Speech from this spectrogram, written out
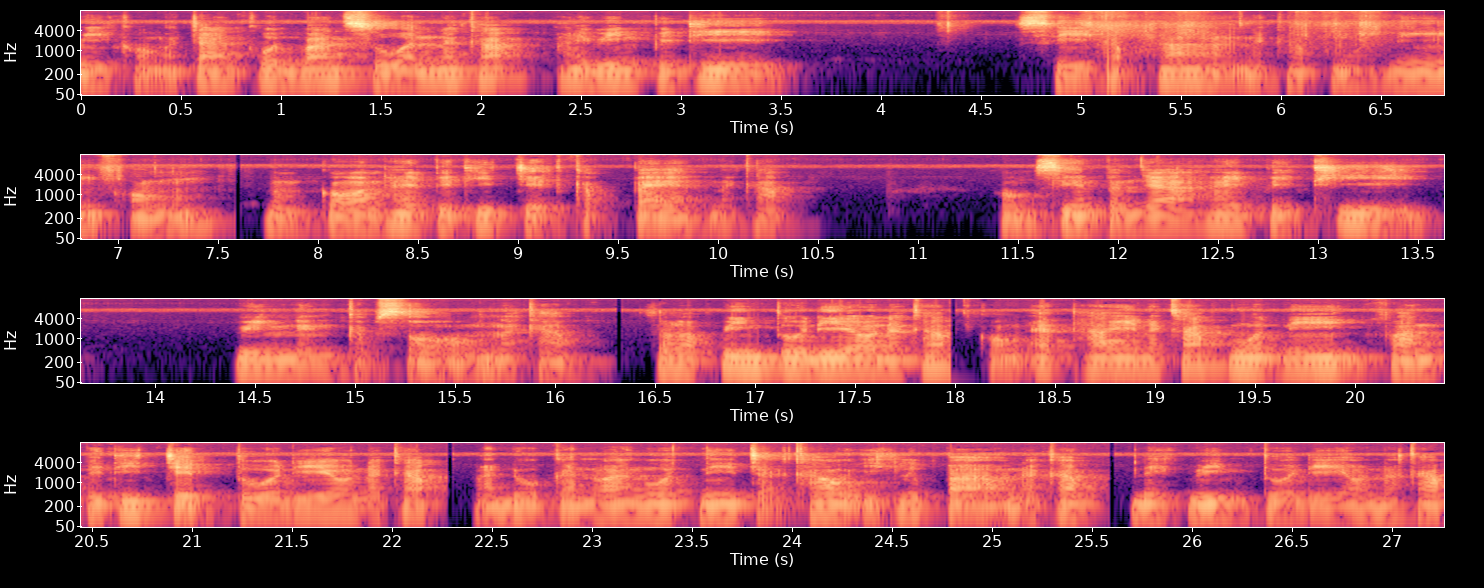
มีของอาจารย์คนบ้านสวนนะครับ ให้วิ่งไปที่ 4 กับ 5 นะครับหมวดนี้ของหนุ่มกรให้ไปที่ 7 กับ 8 นะครับ ของเซียนปัญญาให้ไปที่วิ่ง 1 กับ 2 นะครับ สำหรับวิ่งตัวเดียวนะครับของแอดไทยนะครับงวดนี้ฟันไปที่ 7 ตัวเดียวนะครับ มาดูกันว่างวดนี้จะเข้าอีกหรือเปล่านะครับเลขวิ่งตัวเดียวนะครับ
